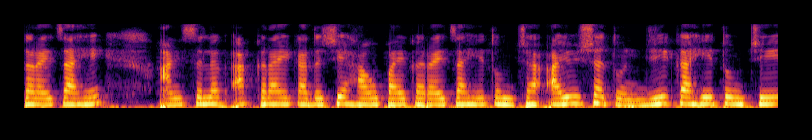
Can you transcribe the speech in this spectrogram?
करायचा आहे. आणि सलग अकरा एकादशी हा उपाय करायचा आहे तुमच्या आयुष्यातून. जी काही तुमची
